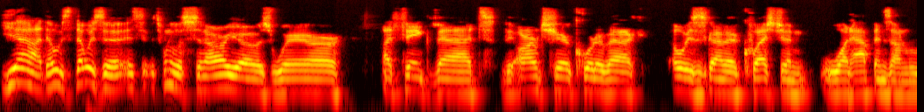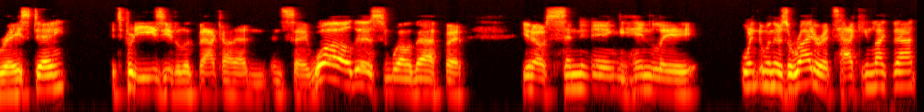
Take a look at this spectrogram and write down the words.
Yeah, that was that was a it's, it's one of those scenarios where I think that the armchair quarterback always is going to question what happens on race day. It's pretty easy to look back on that and, and say, "Well, this and well that," but you know, sending Hindley when when there's a rider attacking like that,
